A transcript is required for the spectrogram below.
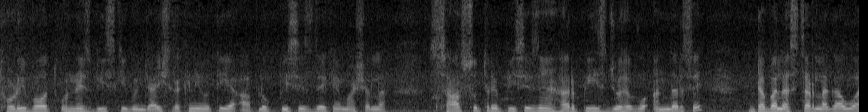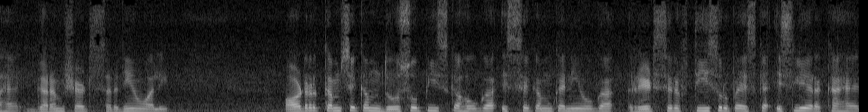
थोड़ी बहुत 19-20 की गुंजाइश रखनी होती है। आप लोग पीसेस देखें, माशाल्लाह साफ़ सुथरे पीसेस हैं। हर पीस जो है वो अंदर से डबल अस्तर लगा हुआ है, गर्म शर्ट सर्दियों वाली। ऑर्डर कम से कम 200 पीस का होगा, इससे कम का नहीं होगा। रेट सिर्फ़ तीस रुपये इसका इसलिए रखा है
